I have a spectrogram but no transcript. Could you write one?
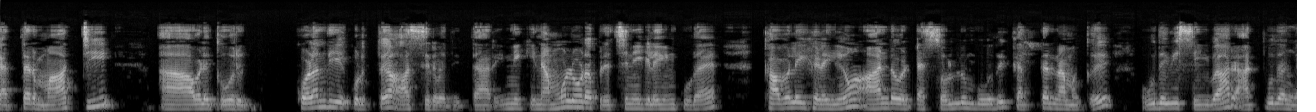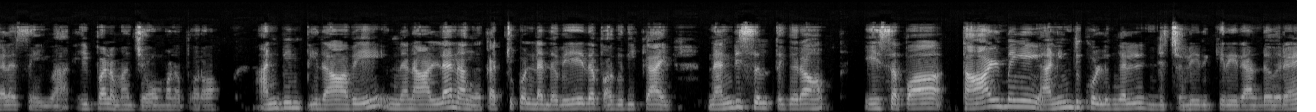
கத்தர் மாற்றி அவளுக்கு ஒரு குழந்தைய கொடுத்து ஆசிர்வதித்தார். இன்னைக்கு நம்மளோட பிரச்சனைகளையும் கூட கவலைகளையும் ஆண்டவர்கிட்ட சொல்லும் போது கத்தர் நமக்கு உதவி செய்வார் அற்புதங்களை செய்வார். இப்ப நம்ம ஜோம் பண்ண போறோம். அன்பின் பிதாவே இந்த நாள்ல நாங்க கற்றுக்கொண்ட அந்த வேத பகுதிக்காய் நன்றி செலுத்துகிறோம். ஏசப்பா தாழ்மையை அணிந்து கொள்ளுங்கள் என்று சொல்லியிருக்கிறீர் ஆண்டவரே.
